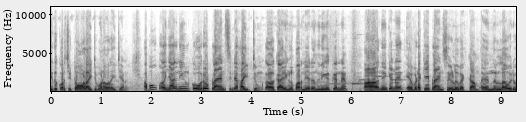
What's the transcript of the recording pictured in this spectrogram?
ഇത് കുറച്ച് ടോളായിട്ട് പോണ വെറൈറ്റിയാണ് അപ്പോൾ ഞാൻ നിങ്ങൾക്ക് ഓരോ പ്ലാന്റ്സിന്റെ ഹൈറ്റും കാര്യങ്ങളും പറഞ്ഞു തരുന്നത് നിങ്ങൾക്ക് തന്നെ നിങ്ങൾക്ക് തന്നെ എവിടൊക്കെ ഈ പ്ലാന്റ്സുകൾ വെക്കാം എന്നുള്ള ഒരു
